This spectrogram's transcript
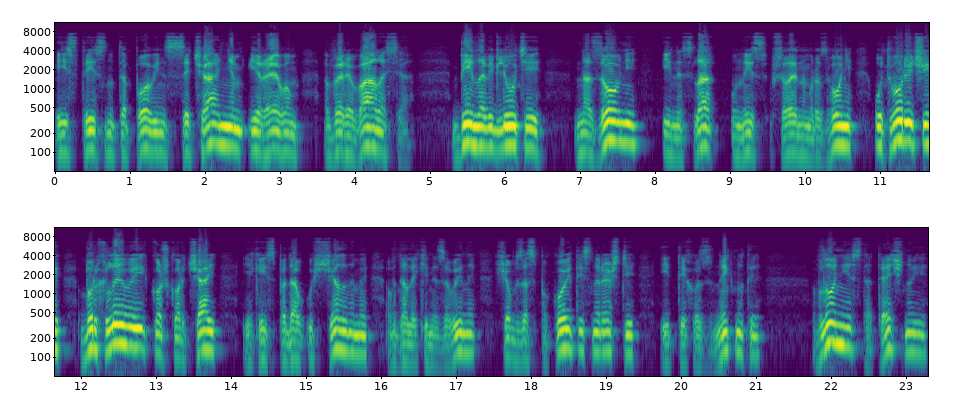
і стиснута повінь з сичанням і ревом виривалася біла від люті назовні і несла униз в шаленому розгоні, утворюючи бурхливий кошкорчай, який спадав ущелинами в далекі низовини, щоб заспокоїтись нарешті і тихо зникнути в лоні статечної,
